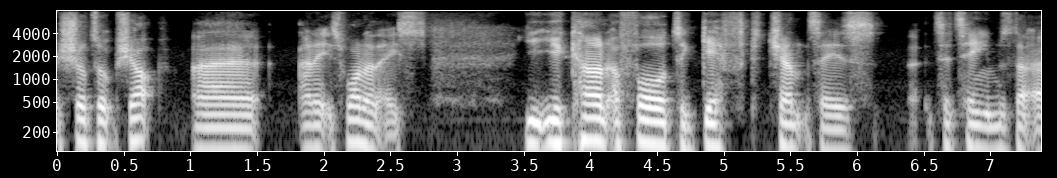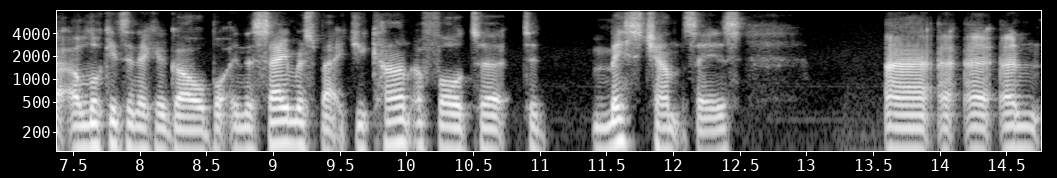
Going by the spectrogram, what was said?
shut up shop. Uh, and it's one of these. You, you can't afford to gift chances to teams that are, looking to nick a goal, but in the same respect, you can't afford to to miss chances uh, uh, uh, and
